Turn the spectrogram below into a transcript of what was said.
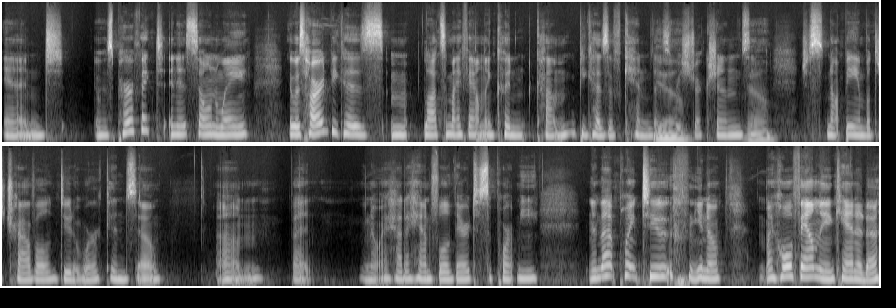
and it was perfect in its own way. It was hard because mm, lots of my family couldn't come because of Canada's Yeah. restrictions Yeah. and just not being able to travel due to work. And so, um, but you know, I had a handful there to support me. And at that point, too, you know, my whole family in Canada,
